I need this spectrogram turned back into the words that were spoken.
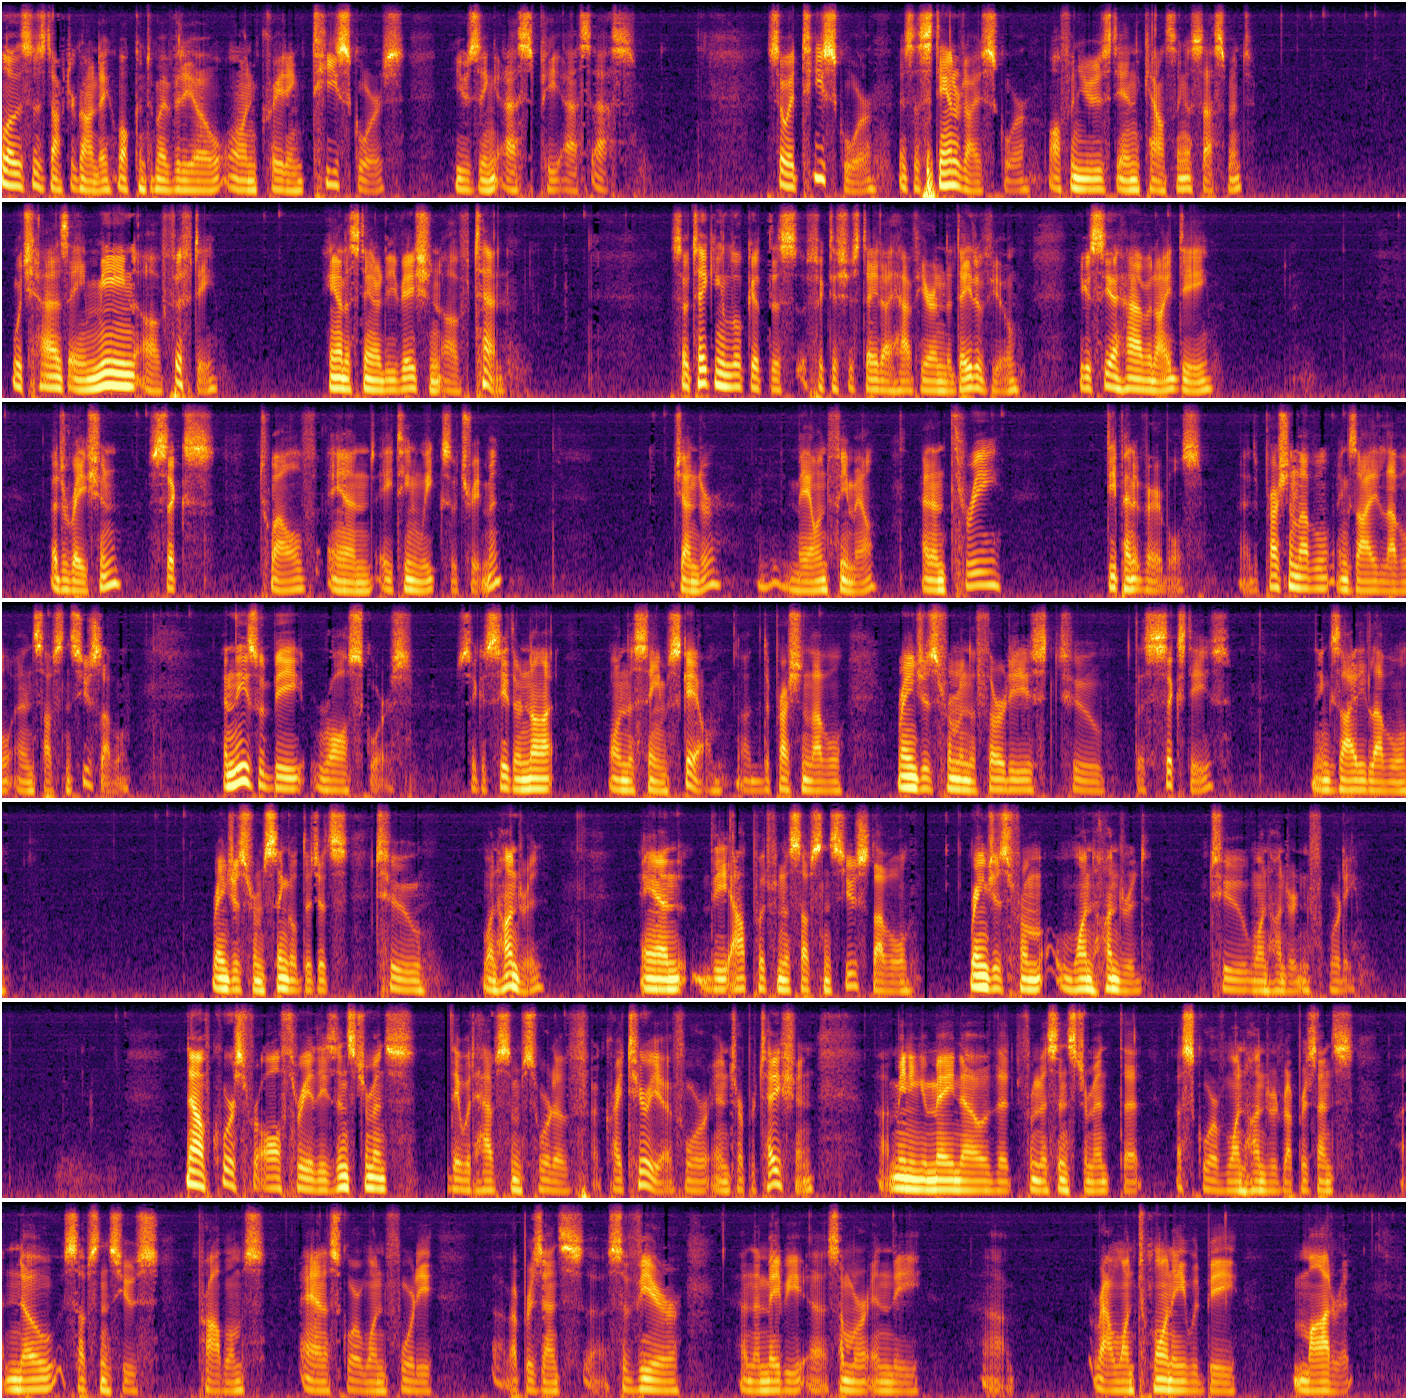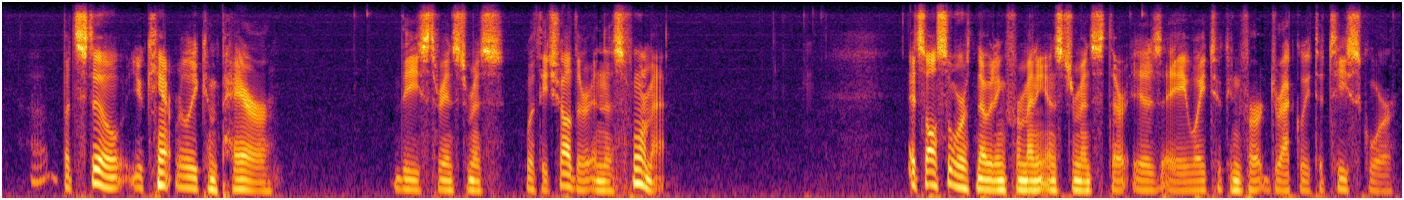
Hello, this is Dr. Grande. Welcome to my video on creating T-scores using SPSS. So a T-score is a standardized score, often used in counseling assessment, which has a mean of 50 and a standard deviation of 10. So taking a look at this fictitious data I have here in the data view, you can see I have an ID, a duration, 6, 12, and 18 weeks of treatment, gender, male and female, and then three dependent variables, uh, depression level, anxiety level, and substance use level. And these would be raw scores. So you can see they're not on the same scale. Uh, the depression level ranges from in the 30s to the 60s. The anxiety level ranges from single digits to 100 and the output from the substance use level ranges from 100 to 140. Now of course for all three of these instruments they would have some sort of criteria for interpretation uh, meaning you may know that from this instrument that a score of 100 represents uh, no substance use problems and a score 140 uh, represents uh, severe and then maybe uh, somewhere in the around 120 would be moderate. but still, you can't really compare these three instruments with each other in this format. It's also worth noting for many instruments there is a way to convert directly to t-score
